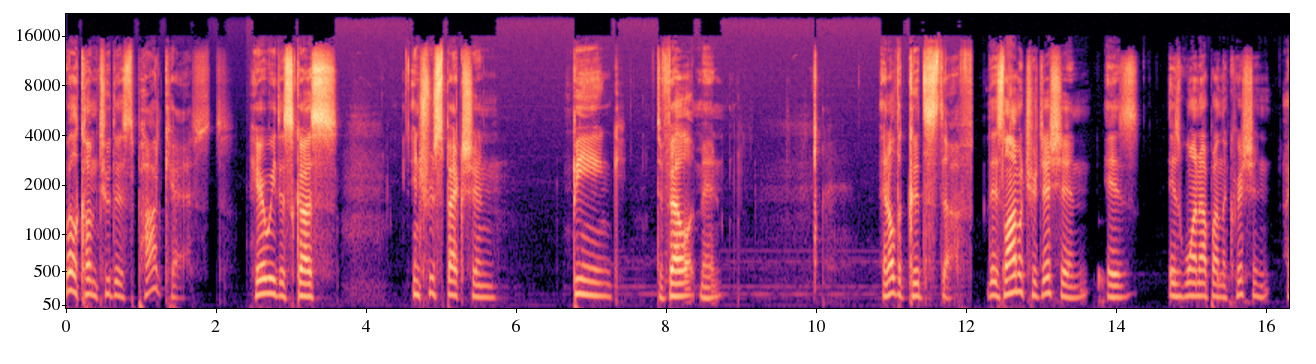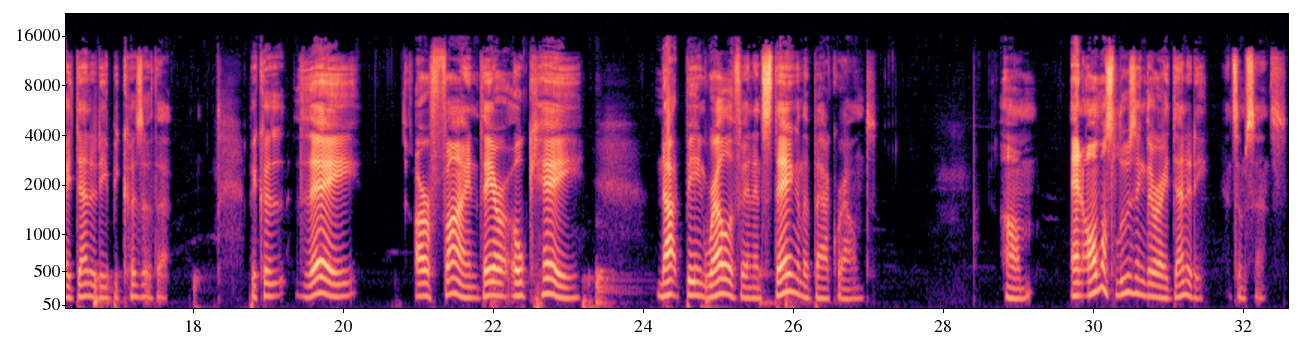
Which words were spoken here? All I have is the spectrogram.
Welcome to this podcast. Here we discuss introspection, being, development, and all the good stuff. The Islamic tradition is is one up on the Christian identity because of that. Because they are fine, they are okay not being relevant and staying in the background. Um and almost losing their identity in some sense.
